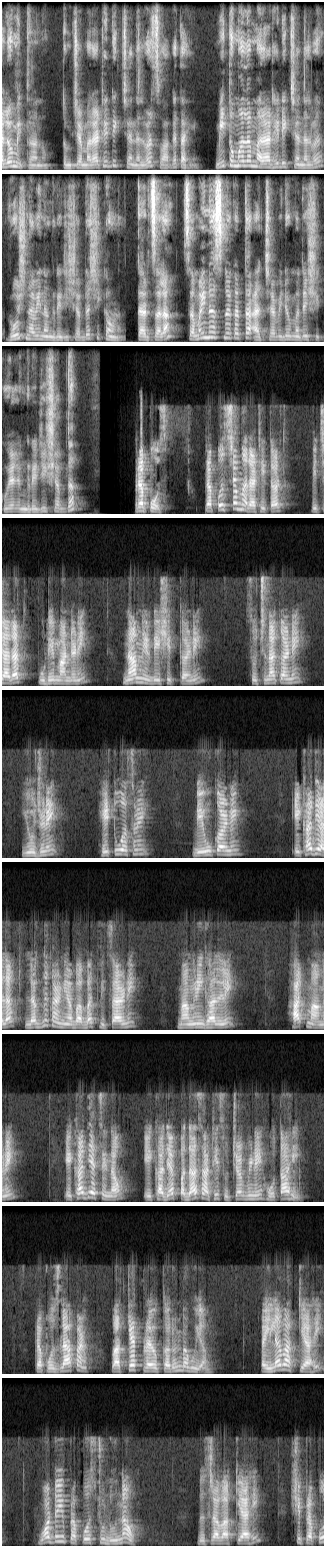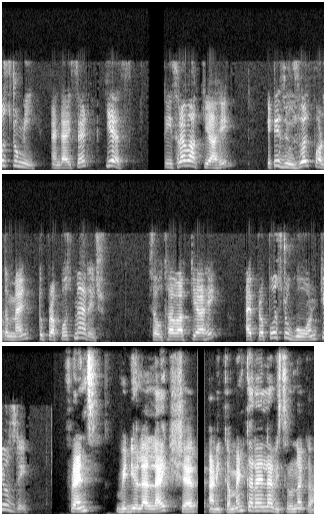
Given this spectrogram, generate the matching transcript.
Hello मित्रांनो तुमच्या Marathi Dick चॅनलवर स्वागत आहे. मी तुम्हाला मराठी डिक चॅनलवर रोज नवीन अंग्रेजी शब्द शिकवणार. तर चला समय नसणं करता आजच्या व्हिडिओमध्ये शिकूया इंग्रजी शब्द. प्रपोज. प्रपोजच्या मराठीत अर्थ विचारात पुढे मांडणे नामनिर्देशित करणे सूचना करणे योजणे हेतू असणे देऊ करणे एखाद्याला लग्न करण्याबाबत विचारणे मागणी घालणे हात मागणे एखाद्याचे नाव एखाद्या पदासाठी सुचविणे होत आहे. प्रपोजला आपण वाक्यात प्रयोग करून बघूया. पहिला वाक्य आहे what do you propose to do now दुसरा वाक्य आहे she propose to me and I said yes तिसरा वाक्य आहे it is usual for the man to propose marriage चौथा वाक्य आहे I propose to go on Tuesday friends व्हिडिओला लाईक शेअर आणि कमेंट करायला विसरू नका.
